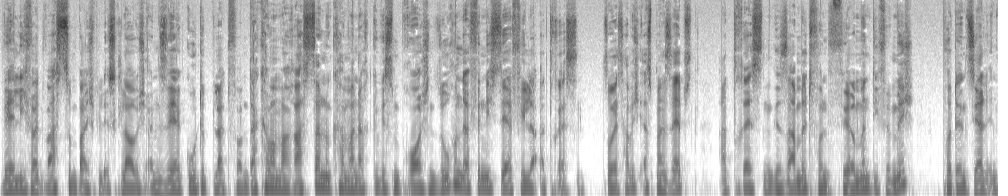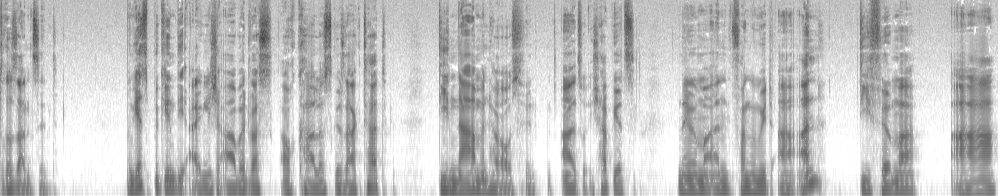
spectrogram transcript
wer liefert was zum Beispiel, ist, glaube ich, eine sehr gute Plattform. Da kann man mal rastern und kann man nach gewissen Branchen suchen. Da finde ich sehr viele Adressen. So, jetzt habe ich erstmal selbst Adressen gesammelt von Firmen, die für mich potenziell interessant sind. Und jetzt beginnt die eigentliche Arbeit, was auch Carlos gesagt hat, die Namen herausfinden. Also, ich habe jetzt, nehmen wir mal an, fangen wir mit A an, die Firma A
